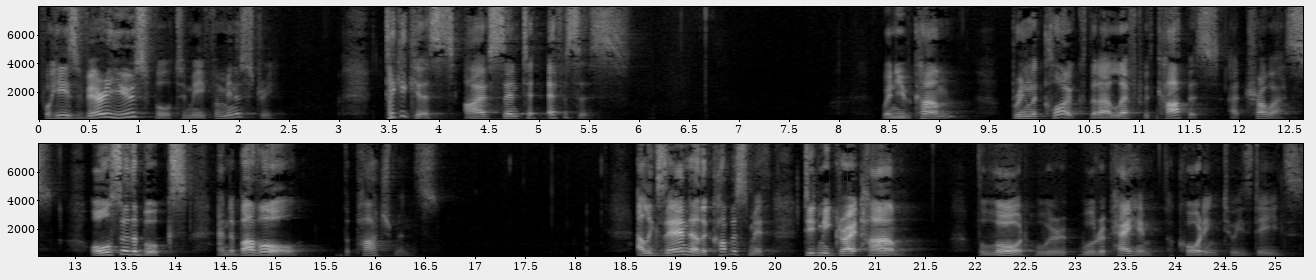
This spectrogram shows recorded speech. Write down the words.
for he is very useful to me for ministry. Tychicus I have sent to Ephesus. When you come, bring the cloak that I left with Carpus at Troas, also the books, and above all, the parchments. Alexander the coppersmith did me great harm. The Lord will, will repay him according to his deeds.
